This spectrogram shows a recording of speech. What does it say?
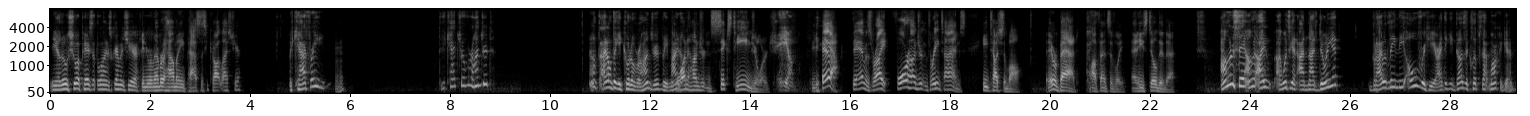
You know, little short pass at the line of scrimmage here. Can you remember how many passes he caught last year? McCaffrey? Mm-hmm. Did he catch over 100? I don't, I don't think he caught over 100, but he might 116, George. Damn. Yeah, damn is right. 403 times he touched the ball. They were bad offensively, and he still did that. I'm going to say, I'm, I, I once again, I'm not doing it, but I would lean the over here. I think he does eclipse that mark again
